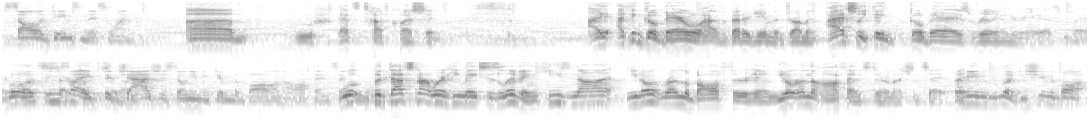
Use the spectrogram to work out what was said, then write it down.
solid games in this one? Um, oof, that's a tough question. I, I think Gobert will have a better game than Drummond. I actually think Gobert is really underrated as a player. Well, it seems like the. Jazz just don't even give him the ball on the offense Well, anymore. but that's not where he makes his living. He's not. You don't run the ball through him. You don't run the offense through him. I should say. But I mean, look, he's shooting the ball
